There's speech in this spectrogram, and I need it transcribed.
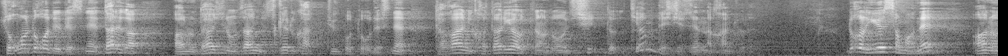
そこのとこでですね誰があの大臣の座につけるかっていうことをですね互いに語り合うっていうのは極めて自然な感情だ。だからイエス様はねあの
